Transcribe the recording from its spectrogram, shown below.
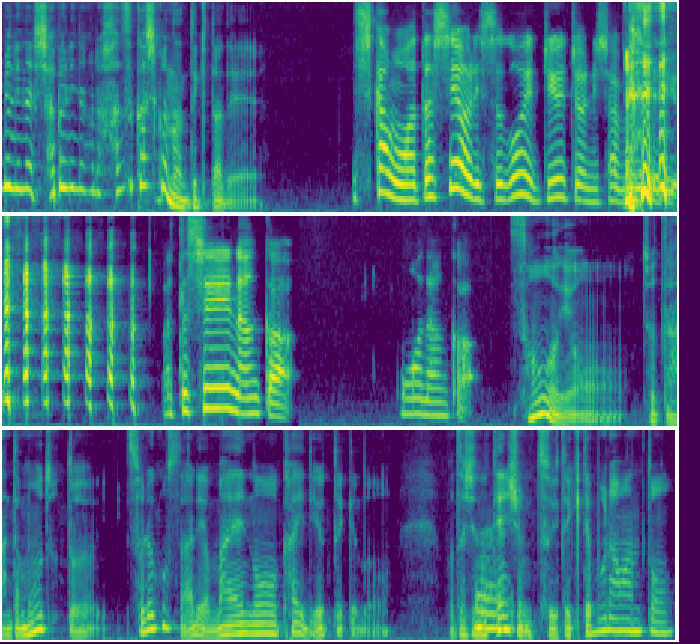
べりな喋りながら恥ずかしくなってきたでしかも私よりすごい流暢に喋れてるよ。私なんか、もうなんか、そうよちょっとあんたもうちょっとそれこそあれよ前の回で言ったけど私のテンションについてきてもらわんと、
